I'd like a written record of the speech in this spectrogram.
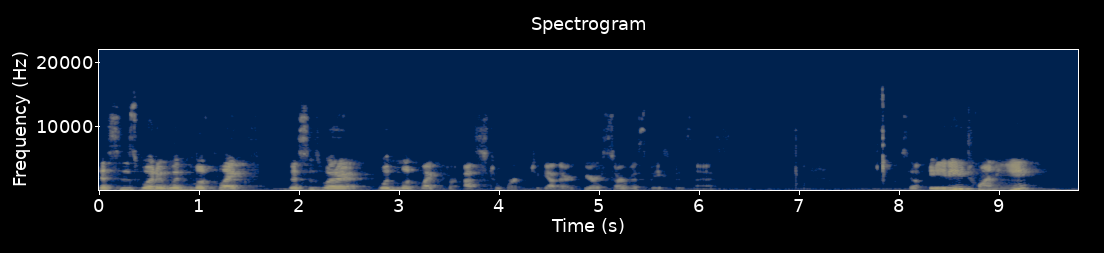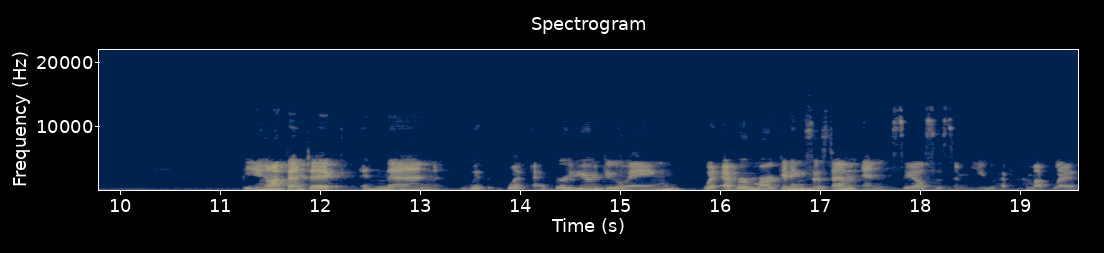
this is what it would look like. This is what it would look like for us to work together if you're a service based business. So 80 20, being authentic, and then with whatever you're doing, whatever marketing system and sales system you have come up with,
